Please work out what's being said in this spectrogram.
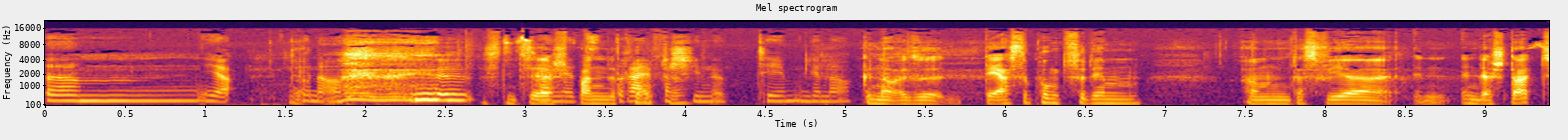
Ähm, ja, ja, genau. Das sind sehr spannende drei Punkte. verschiedene Themen, genau. Genau, also der erste Punkt zu dem, ähm, dass wir in, in der Stadt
